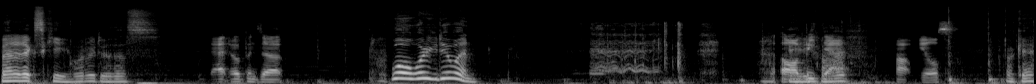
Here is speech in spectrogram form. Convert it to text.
Benedict's key. What do we do with this? That opens up. Whoa, what are you doing? Oh, beat that. Hot Wheels. Okay.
